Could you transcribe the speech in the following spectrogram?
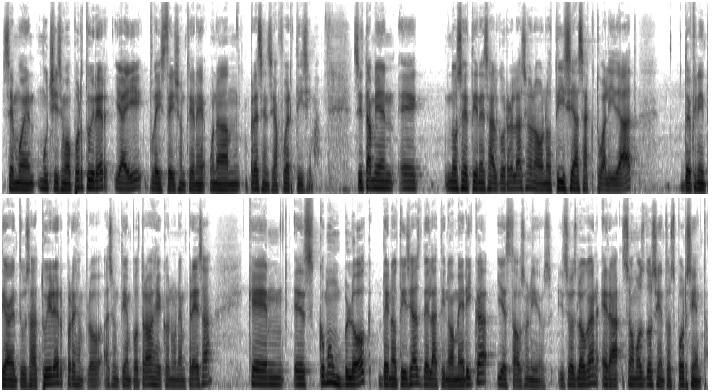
se mueven muchísimo por Twitter y ahí PlayStation tiene una presencia fuertísima. Si también, eh, no sé, tienes algo relacionado a noticias, actualidad, definitivamente usa Twitter. Por ejemplo, hace un tiempo trabajé con una empresa que mm, es como un blog de noticias de Latinoamérica y Estados Unidos. Y su eslogan era Somos 200%.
